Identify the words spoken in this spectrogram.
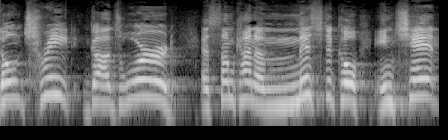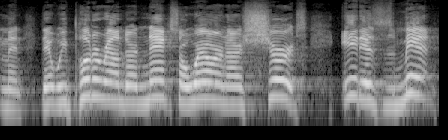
Don't treat God's Word as some kind of mystical enchantment that we put around our necks or wear on our shirts. It is meant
